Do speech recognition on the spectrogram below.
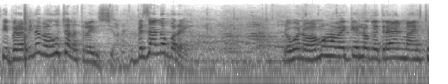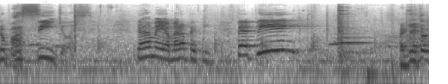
Sí, pero a mí no me gustan las tradiciones. Empezando por ahí. Pero bueno, vamos a ver qué es lo que trae el maestro Pasillo ese. Déjame llamar a Pepín. ¡Pepín! Aquí estoy.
